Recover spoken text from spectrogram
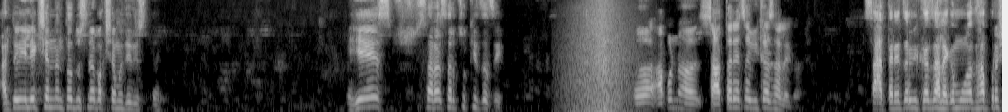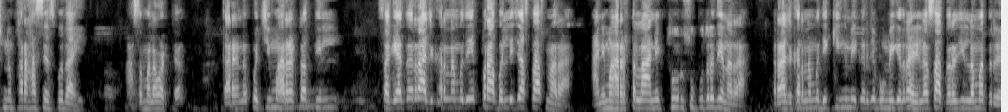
आणि तो इलेक्शन नंतर दुसऱ्या पक्षामध्ये दिसतोय. हे स- सरासर चुकीचंच आहे. अं, आपण अं, साताऱ्याचा विकास झालाय का? साताऱ्याचा विकास झालाय का मुळात हा प्रश्न फार हास्यास्पद आहे असं मला वाटतं. कारण पश्चिम महाराष्ट्रातील सगळ्यात राजकारणामध्ये प्राबल्य जास्त असणारा आणि महाराष्ट्राला अनेक थोर सुपुत्र देणारा राजकारणामध्ये किंग मेकरच्या भूमिकेत राहिलेला सातारा जिल्हा मात्र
